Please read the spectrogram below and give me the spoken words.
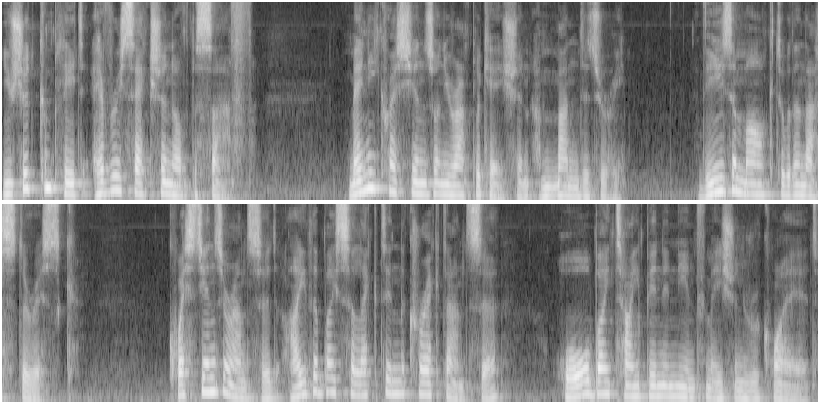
You should complete every section of the SAF. Many questions on your application are mandatory. These are marked with an asterisk. Questions are answered either by selecting the correct answer or by typing in the information required.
